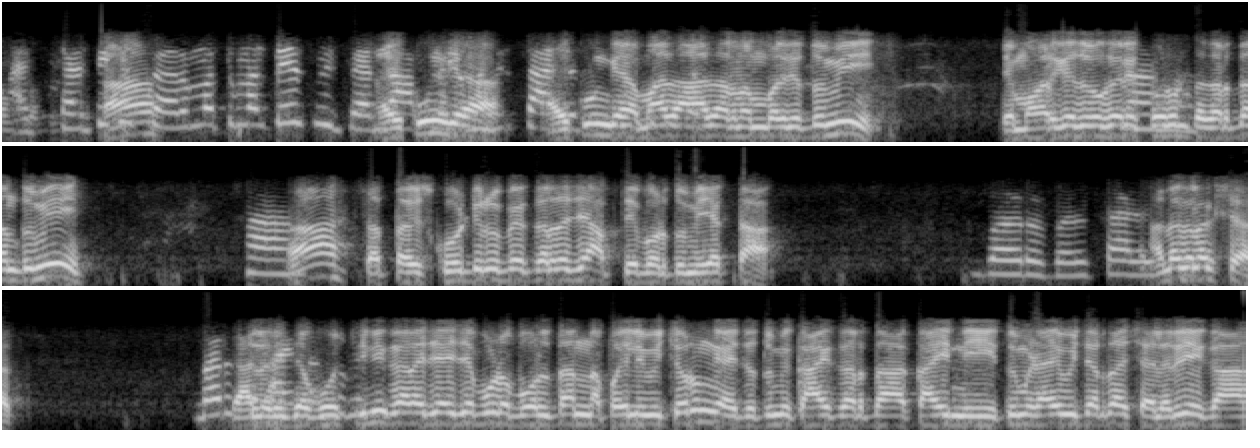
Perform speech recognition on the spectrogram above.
अच्छा ठीक? आहे सर मग तुम्हाला तेच विचारलं ऐकून घ्या म्हणजे ऐकून घ्या माझा आधार नंबर देतो मी. ते मॉर्गेज वगैरे करून करता ना तुम्ही. हा. हा सत्तावीस कोटी रुपये कर्जाचे हप्ते भरतो मी एकटा. बरं बरं चालेल अलग लक्षात सॅलरीच्या गोष्टी तुम्ही- नाही करायच्या याच्यापुढे बोलताना पहिले विचारून घ्यायचं तुम्ही काय करता काय नाही. तुम्ही डाय विचारता सॅलरी आहे का?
